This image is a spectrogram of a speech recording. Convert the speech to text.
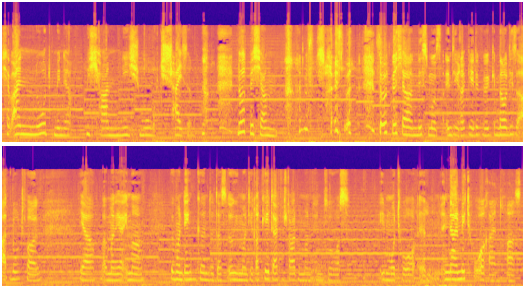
Ich habe einen Notmechanismus. Scheiße. Notmechan. Scheiße. Notmechanismus in die Rakete für genau diese Art Notfall. Ja, weil man ja immer, wenn man denken könnte, dass irgendjemand die Rakete einfach startet und man in sowas, im Motor, ähm, in einen Meteor reinrast.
